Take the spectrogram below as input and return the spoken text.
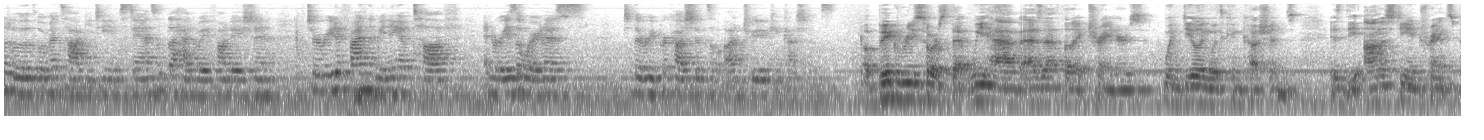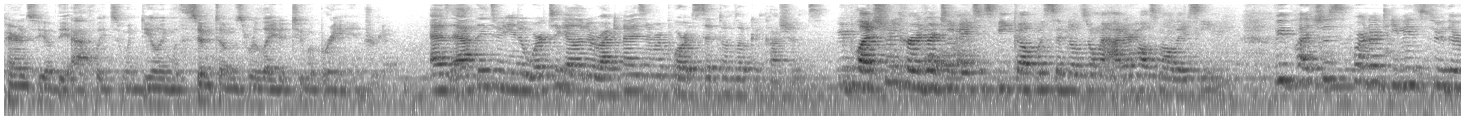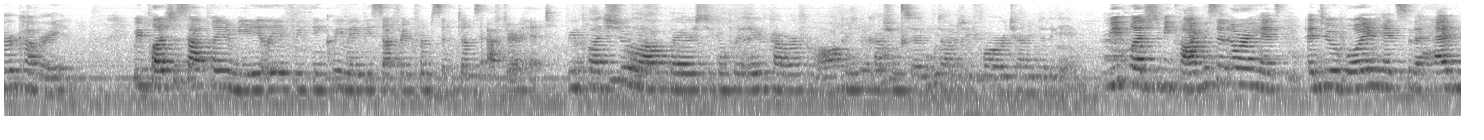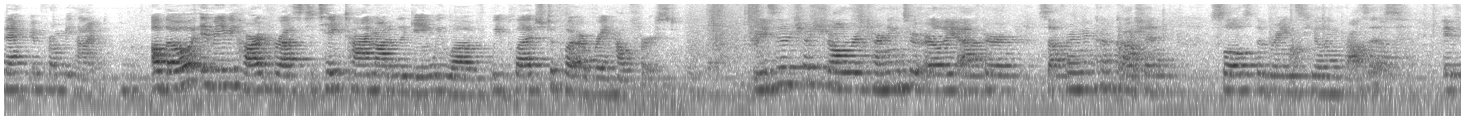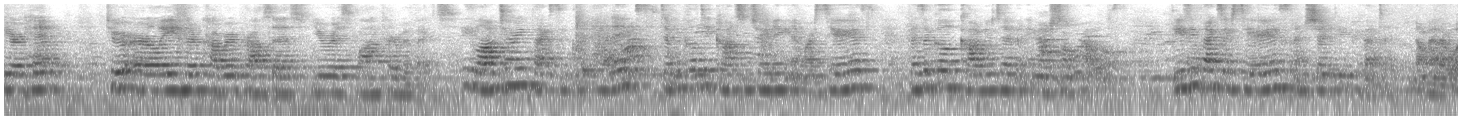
Central Duluth women's hockey team stands with the Headway Foundation to redefine the meaning of tough and raise awareness to the repercussions of untreated concussions. A big resource that we have as athletic trainers when dealing with concussions is the honesty and transparency of the athletes when dealing with symptoms related to a brain injury. As athletes, we need to work together to recognize and report symptoms of concussions. We pledge to encourage our teammates to speak up with symptoms no matter how small they seem. We pledge to support our teammates through their recovery. We pledge to stop playing immediately if we think we may be suffering from symptoms after a hit. We pledge to allow players to completely recover from all concussion symptoms before returning to the game. We pledge to be cognizant of our hits and to avoid hits to the head, neck, and from behind. Although it may be hard for us to take time out of the game we love, we pledge to put our brain health first. Research has shown returning too early after suffering a concussion slows the brain's healing process. If you're hit too early in the recovery process, you risk long-term effects. These long-term effects include headaches, difficulty concentrating, and more serious physical, cognitive, and emotional problems. These effects are serious and should be prevented, no matter what.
